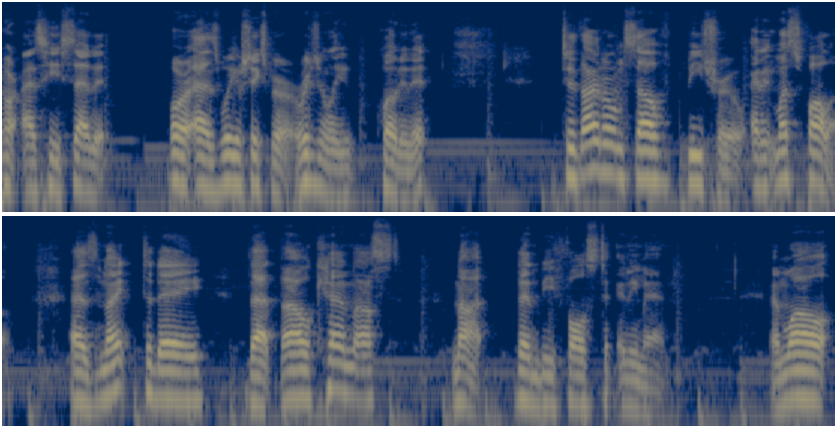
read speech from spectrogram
or as he said it, or as William Shakespeare originally quoted it, to thine own self be true, and it must follow. as night today, that thou canst not then be false to any man. And while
